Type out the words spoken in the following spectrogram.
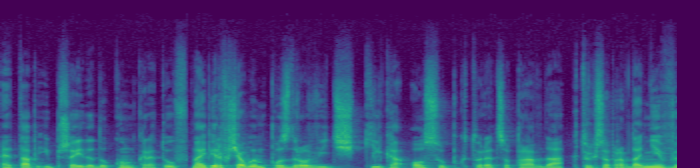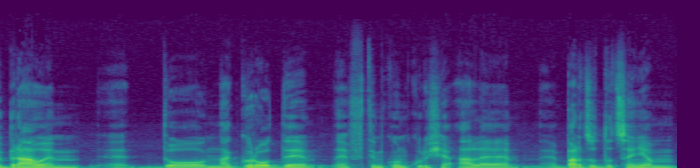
etap i przejdę do konkretów. Najpierw chciałbym pozdrowić kilka osób, które co prawda, których co prawda nie wybrałem e, do nagrody w tym konkursie, ale bardzo doceniam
